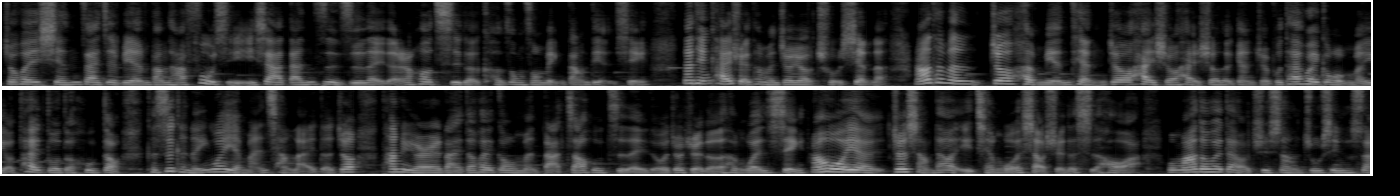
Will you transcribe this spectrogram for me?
就会先在这边帮他复习一下单字之类的，然后吃个可颂松饼当点心。那天开学他们就又出现了，然后他们就很腼腆，就害羞害羞的感觉，不太会跟我们有太多的互动。可是可能因为也蛮常来的，就他女儿来都会跟我们打招呼之类的，我就觉得很温馨。然后我也就想到以前我小学的时候啊，我妈都会带我去上珠心算。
